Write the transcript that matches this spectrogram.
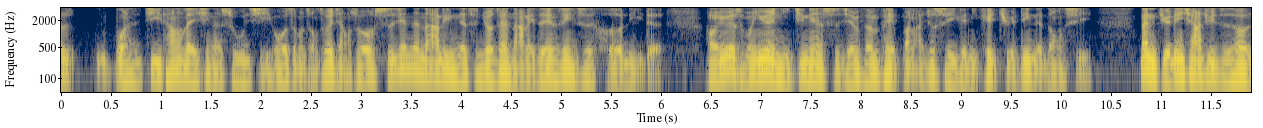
不管是鸡汤类型的书籍或者怎么，总是会讲说时间在哪里，你的成就在哪里，这件事情是合理的。哦，因为什么？因为你今天的时间分配本来就是一个你可以决定的东西。那你决定下去之后，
